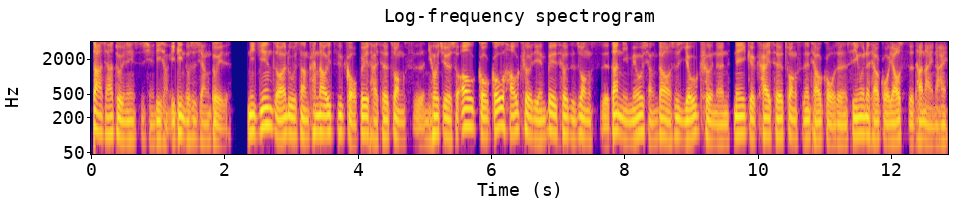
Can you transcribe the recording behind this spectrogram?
大家对那件事情的立场一定都是相对的。你今天走在路上，看到一只狗被一台车撞死，你会觉得说：“哦，狗狗好可怜，被车子撞死。”但你没有想到是，有可能那一个开车撞死那条狗的人，是因为那条狗咬死了他奶奶。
